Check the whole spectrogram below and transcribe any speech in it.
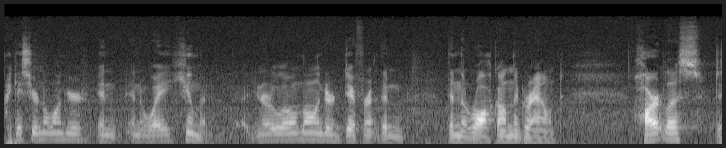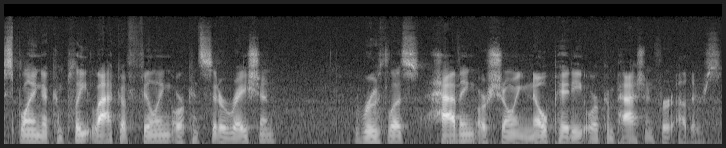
I guess you're no longer, in, in a way, human. You're no longer different than, than the rock on the ground. Heartless, displaying a complete lack of feeling or consideration, ruthless, having or showing no pity or compassion for others.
